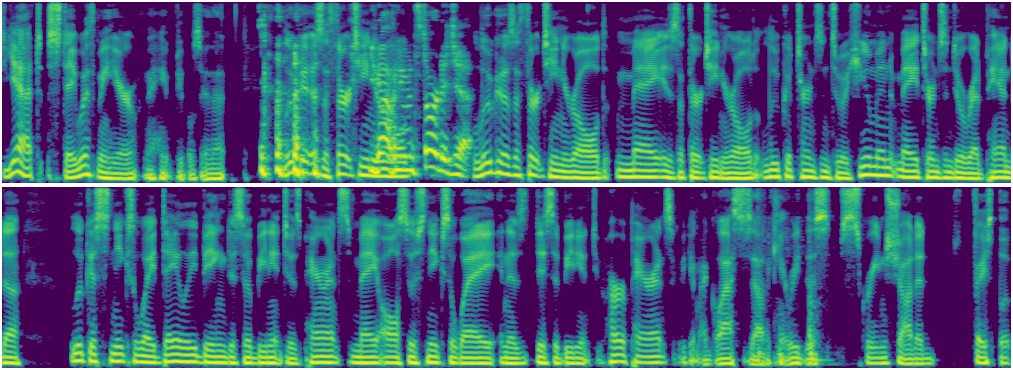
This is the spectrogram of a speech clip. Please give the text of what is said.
Yet, stay with me here. I hate people say that. Luca is a 13 You year haven't old. even started yet. Luca is a 13 year old. May is a 13 year old. Luca turns into a human. May turns into a red panda. Luca sneaks away daily, being disobedient to his parents. May also sneaks away and is disobedient to her parents. I'm gonna get my glasses out. I can't read this screenshotted Facebook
